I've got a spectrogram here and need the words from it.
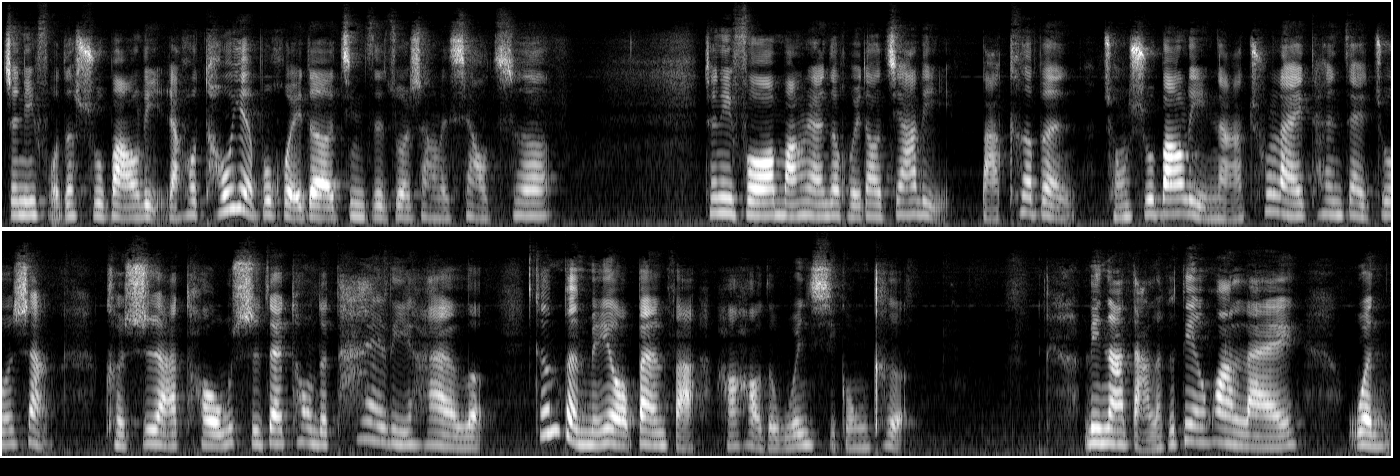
珍妮佛的书包里，然后头也不回的径自坐上了校车。珍妮佛茫然的回到家里，把课本从书包里拿出来摊在桌上，可是啊，头实在痛得太厉害了，根本没有办法好好的温习功课。丽娜打了个电话来问。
